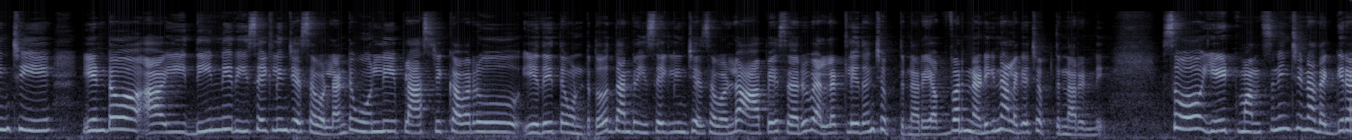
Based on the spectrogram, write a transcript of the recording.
నుంచి ఏంటో ఈ దీన్ని రీసైక్లింగ్ చేసేవాళ్ళు. అంటే ఓన్లీ ప్లాస్టిక్ కవరు ఏదైతే ఉంటుందో దాన్ని రీసైక్లింగ్ చేసేవాళ్ళు. ఆపేశారు వెళ్ళట్లేదు అని చెప్తున్నారు. ఎవరిని అడిగినా అలాగే చెప్తున్నారండి. సో ఎయిట్ మంత్స్ నుంచి నా దగ్గర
